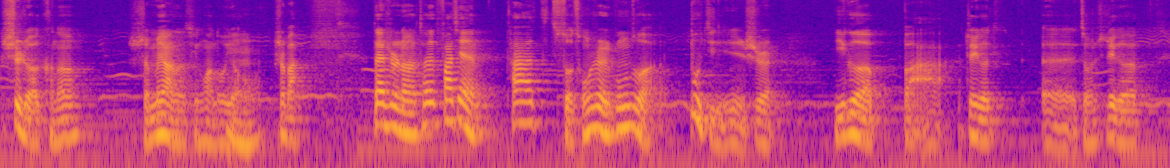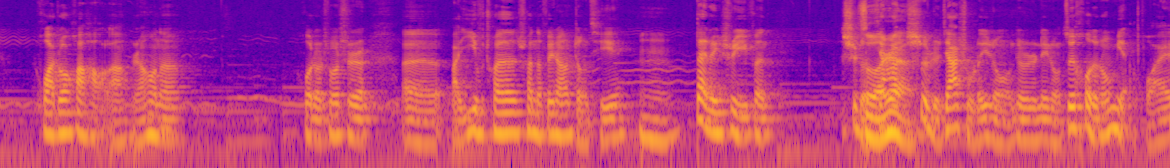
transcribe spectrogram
逝者可能什么样的情况都有，嗯是吧？但是呢，他发现他所从事的工作不仅仅是一个把这个呃，总是这个化妆化好了，然后呢，或者说是呃，把衣服穿穿的非常整齐，嗯带着是一份逝者家逝者家属的一种就是那种最后的那种缅怀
